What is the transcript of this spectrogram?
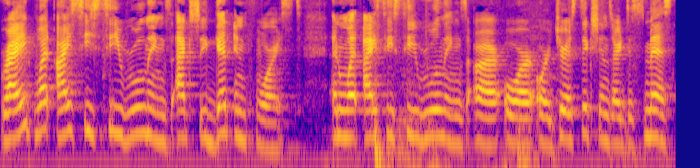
right? What icc rulings actually get enforced and what icc rulings are or, or jurisdictions are dismissed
